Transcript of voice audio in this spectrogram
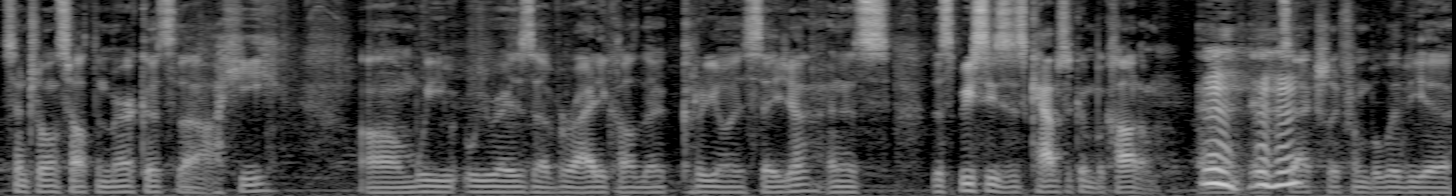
Central and South America, it's the ají. Um, we we raise a variety called the Criolla seca, and it's the species is Capsicum baccatum, mm-hmm. it's actually from Bolivia,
